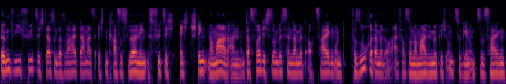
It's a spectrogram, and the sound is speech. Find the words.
irgendwie fühlt sich das, und das war halt damals echt ein krasses Learning, es fühlt sich echt stinknormal an. Und das wollte ich so ein bisschen damit auch zeigen und versuche damit auch einfach so normal wie möglich umzugehen, um zu zeigen,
